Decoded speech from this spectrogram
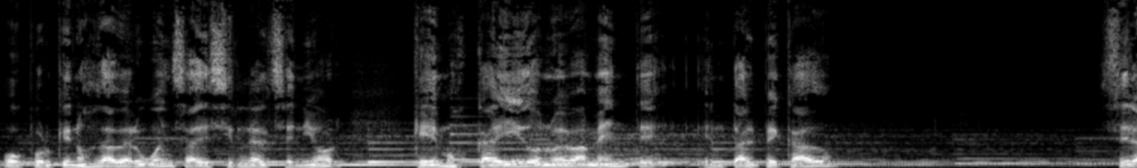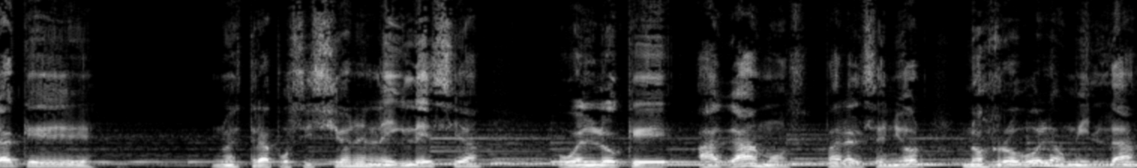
o porque nos da vergüenza decirle al Señor que hemos caído nuevamente en tal pecado? ¿Será que nuestra posición en la iglesia o en lo que hagamos para el Señor nos robó la humildad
